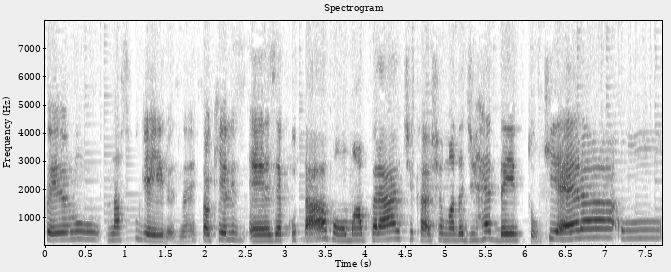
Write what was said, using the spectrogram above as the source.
pelo nas fogueiras, né? Só que eles é, executavam uma prática chamada de redento, que era um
